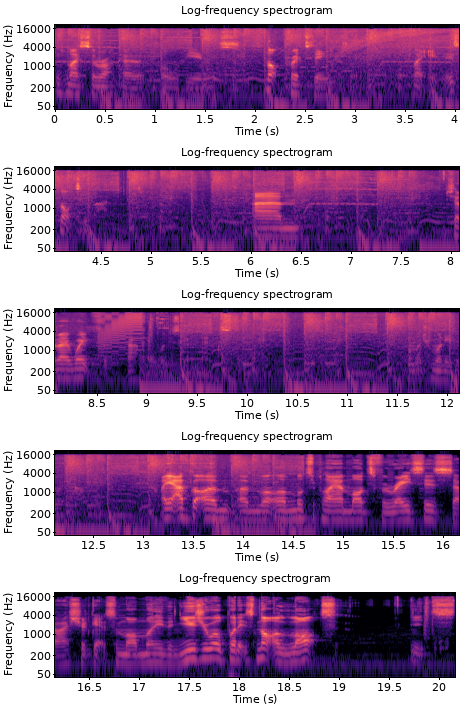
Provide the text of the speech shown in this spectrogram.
Here's my Scirocco full view. It's not pretty. Like, it's not too bad. Um, should I wait for... Okay, we'll just go next. How much money do we have? Oh yeah, I've got a, a, a multiplayer mods for races, so I should get some more money than usual, but it's not a lot. It's...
